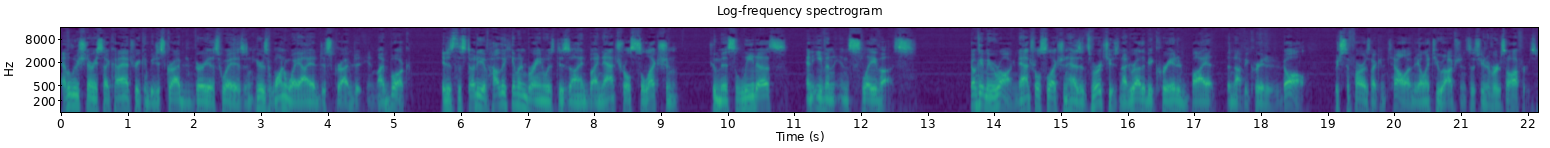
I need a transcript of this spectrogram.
Evolutionary psychiatry can be described in various ways, and here's one way I had described it in my book. It is the study of how the human brain was designed by natural selection to mislead us and even enslave us. Don't get me wrong, natural selection has its virtues, and I'd rather be created by it than not be created at all, which, so far as I can tell, are the only two options this universe offers.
